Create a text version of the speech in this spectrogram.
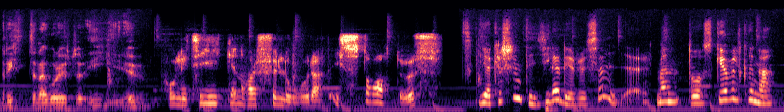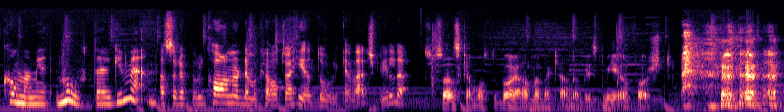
britterna går ut ur EU. Politiken har förlorat i status. Jag kanske inte gillar det du säger, men då ska jag väl kunna komma med ett motargument. Alltså republikaner och demokrater har helt olika världsbilder. Svenskar måste börja använda cannabis mer först.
